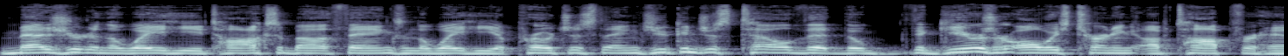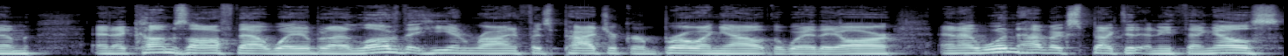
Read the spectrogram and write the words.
measured in the way he talks about things and the way he approaches things. You can just tell that the the gears are always turning up top for him, and it comes off that way. But I love that he and Ryan Fitzpatrick are broing out the way they are, and I wouldn't have expected anything else.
